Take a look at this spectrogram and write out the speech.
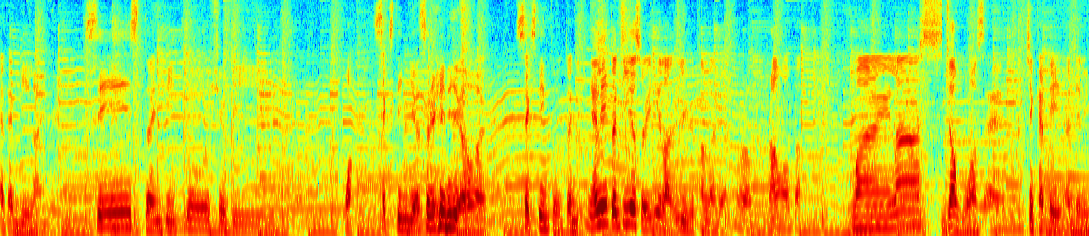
F&B line already. Since 22 should be, what, 16 years already. or 16 to 20, nearly 20 years already, if you come like that, round off. My last job was at Cicheti actually.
